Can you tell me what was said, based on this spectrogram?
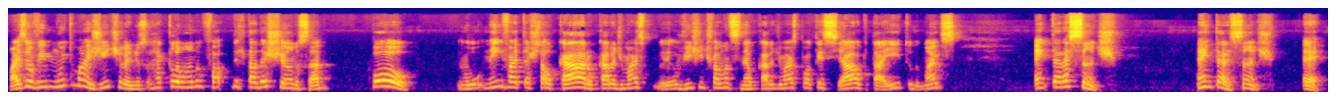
Mas eu vi muito mais gente, Lenilson, reclamando do fato dele estar tá deixando, sabe? Pô, nem vai testar o cara, o cara de mais. Eu vi gente falando assim, né? O cara de mais potencial que tá aí e tudo mais. É interessante. É interessante? É.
